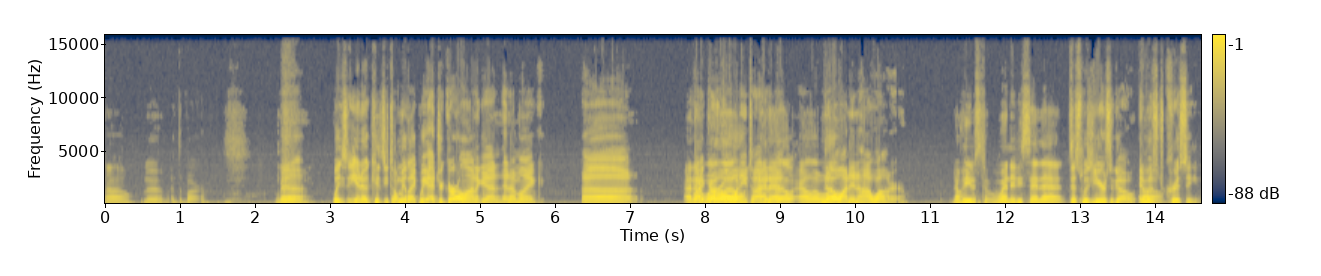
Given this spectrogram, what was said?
Oh no, at the bar. Yeah. Well, you know, because you told me like we had your girl on again, and I'm like, uh, At my LOL? girl. What are you talking At about? L- LOL? No, on in hot water. No, he was. T- when did he say that? This was years ago. It was Oh. Chrissie.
